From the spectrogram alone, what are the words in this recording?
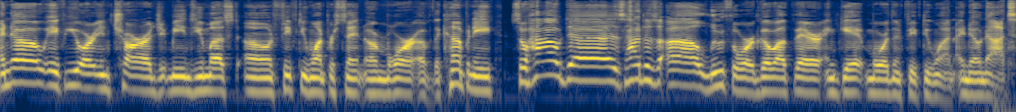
I know if you are in charge, it means you must own 51% or more of the company. So how does how does uh, Luthor go out there and get more than 51? I know not.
